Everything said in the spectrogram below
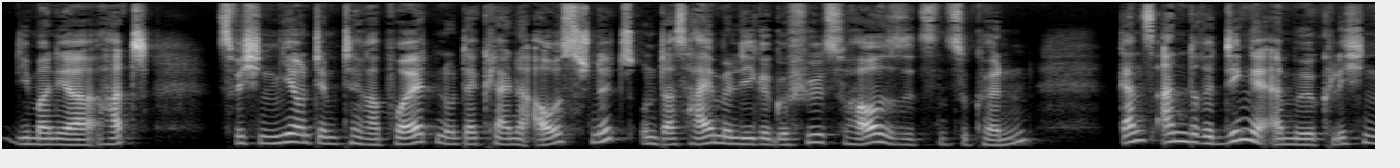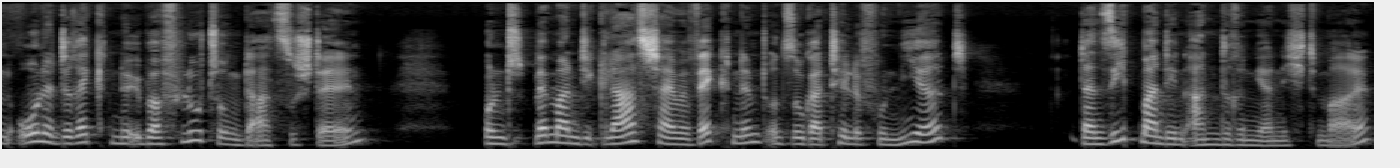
die man ja hat, zwischen mir und dem Therapeuten und der kleine Ausschnitt und das heimelige Gefühl, zu Hause sitzen zu können, ganz andere Dinge ermöglichen, ohne direkt eine Überflutung darzustellen. Und wenn man die Glasscheibe wegnimmt und sogar telefoniert, dann sieht man den anderen ja nicht mal.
